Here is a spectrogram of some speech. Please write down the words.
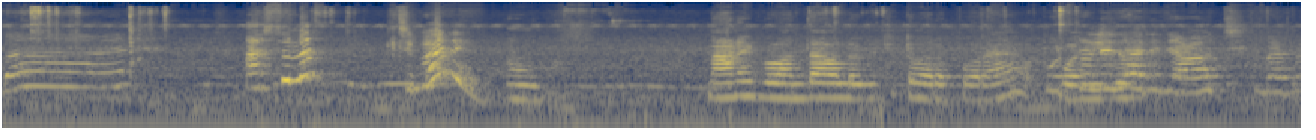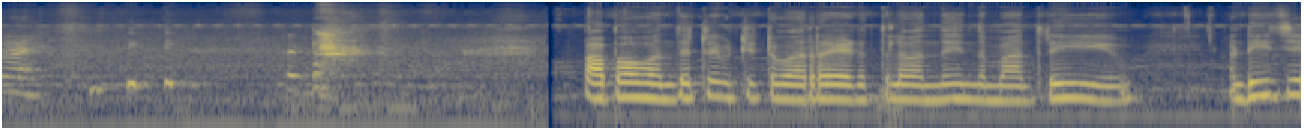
பாய் அசுமன் ଯିବାନି ம் நானும் இப்போ வந்து அவளை விட்டுட்டு வர போகிறேன் ପୋଟଳି ଧରି ଯାଉଛି ବାଏ ବାଏ பாப்பா வந்துட்டு விட்டுட்டு வர்ற இடத்துல வந்து இந்த மாதிரி டிஜே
